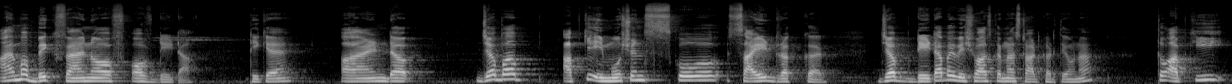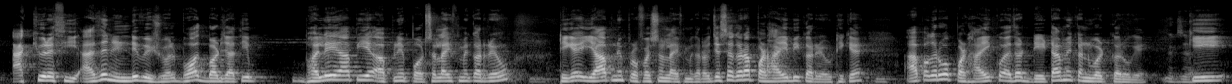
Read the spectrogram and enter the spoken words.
I am a big fan of of data ठीक है? एंड uh, जब आप आपके इमोशंस को साइड रख कर जब डेटा पे विश्वास करना स्टार्ट करते हो ना तो आपकी एक्यूरेसी एज एन इंडिविजुअल बहुत बढ़ जाती है। भले आप ये अपने पर्सनल लाइफ में कर रहे हो ठीक है या अपने प्रोफेशनल लाइफ में कर रहे हो। जैसे अगर आप पढ़ाई भी कर रहे हो ठीक है आप अगर वो पढ़ाई को एज अ डेटा में कन्वर्ट करोगे exactly. कि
